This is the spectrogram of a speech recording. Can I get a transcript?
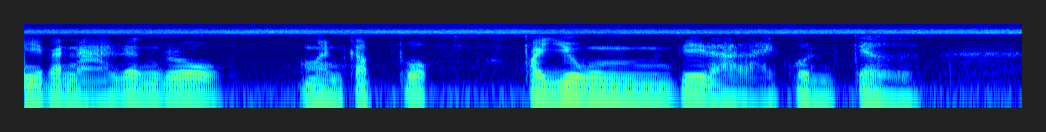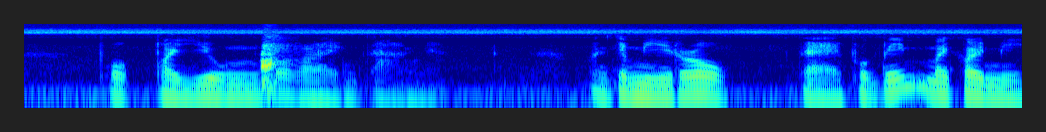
มีปัญหาเรื่องโรคเหมือนกับพวกพยุงที่หลายๆ คนเจอ พวกพยุงพวกอะไรต่างๆเนี่ย มันจะมีโรค แต่พวกนี้ไม่ค่อยมี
